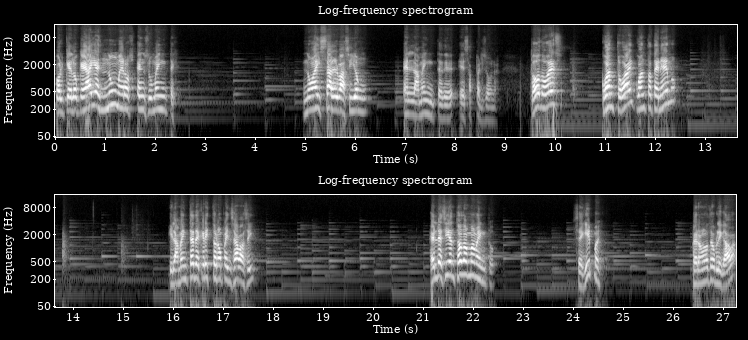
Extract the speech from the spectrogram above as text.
Porque lo que hay es números en su mente. No hay salvación en la mente de esas personas. Todo es cuánto hay, cuánto tenemos. Y la mente de Cristo no pensaba así. Él decía en todo momento, seguí pues, pero no te obligaba.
